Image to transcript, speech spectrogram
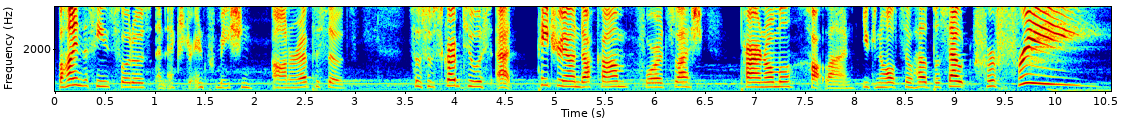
behind the scenes photos, and extra information on our episodes. So subscribe to us at patreon.com forward slash paranormal hotline. You can also help us out for free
